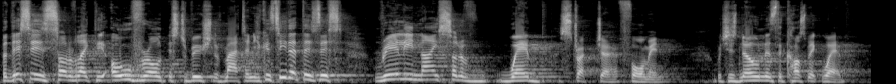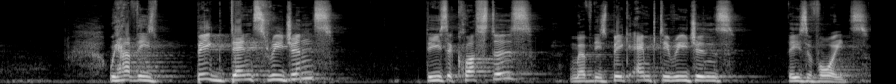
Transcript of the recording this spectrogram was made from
But this is sort of like the overall distribution of matter. And you can see that there's this really nice sort of web structure forming, which is known as the cosmic web. We have these big dense regions, these are clusters, we have these big empty regions, these are voids.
